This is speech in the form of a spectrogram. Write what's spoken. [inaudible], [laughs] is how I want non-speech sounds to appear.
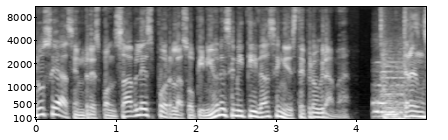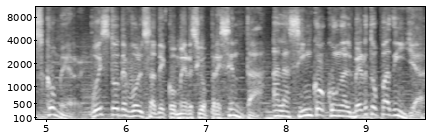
no se hacen responsables por las opiniones emitidas en este programa. Transcomer, puesto de bolsa de comercio, presenta a las 5 con Alberto Padilla.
